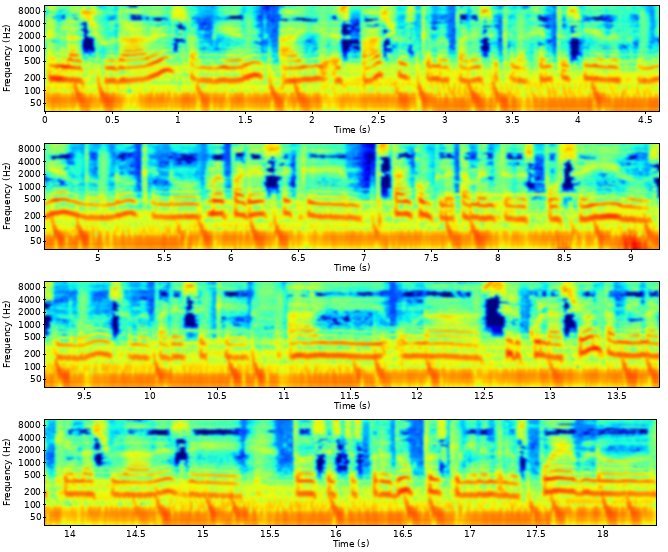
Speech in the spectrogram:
en las ciudades también hay espacios que me parece que la gente sigue defendiendo, ¿no? Que no me parece que están completamente desposeídos, ¿no? O sea, me parece que hay una circulación también aquí en las ciudades de todos estos productos que vienen de los pueblos.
